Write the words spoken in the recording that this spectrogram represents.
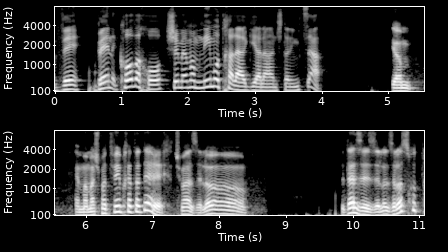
ובין כה וכה שמממנים אותך להגיע לאן שאתה נמצא. גם הם ממש מתווים לך את הדרך. תשמע, זה לא... אתה יודע, זה, זה, לא, זה לא זכות,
